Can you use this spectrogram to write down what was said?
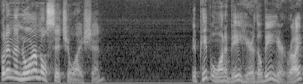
But in a normal situation, if people want to be here, they'll be here, right?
